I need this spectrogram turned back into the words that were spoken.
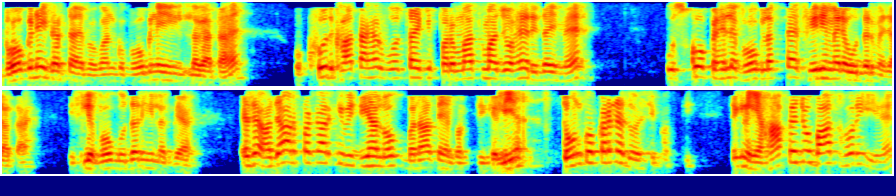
भोग नहीं धरता है, भगवान को भोग नहीं लगाता है। वो खुद खाता है और बोलता है कि परमात्मा जो है हृदय में, उसको पहले भोग लगता है, फिर ही मेरे उधर में जाता है। इसलिए भोग उधर ही लग गया ऐसे हज़ार प्रकार की विधियाँ लोग बनाते हैं भक्ति के लिए तो उनको करने दो ऐसी भक्ति। लेकिन यहाँ पे जो बात हो रही है,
